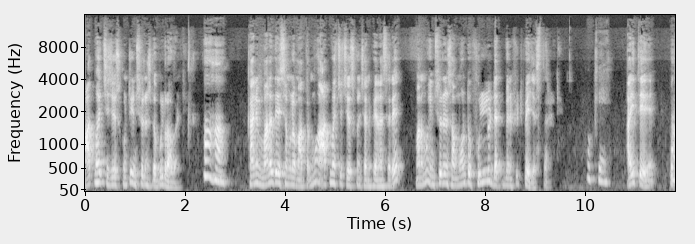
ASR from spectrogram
ఆత్మహత్య చేసుకుంటే ఇన్సూరెన్స్ డబ్బులు రావండి. కానీ మన దేశంలో మాత్రము ఆత్మహత్య చేసుకుని చనిపోయినా సరే మనము insurance amount full death benefit pay చేస్తారండి. ఓకే. అయితే ఒక.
